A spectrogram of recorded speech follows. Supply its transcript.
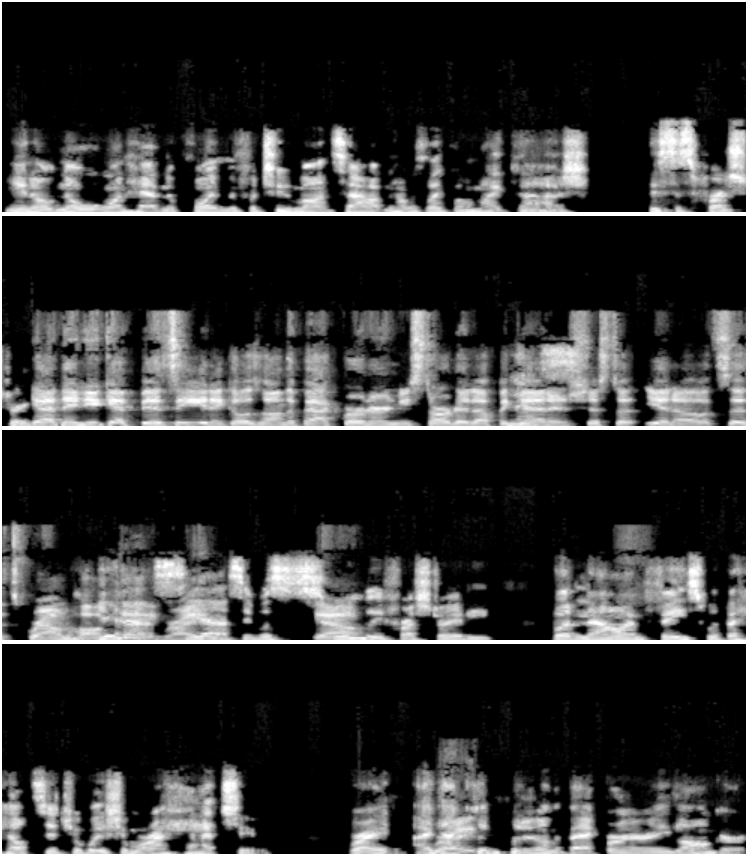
you know, no one had an appointment for two months out. And I was like, oh my gosh, this is frustrating. Yeah, and then you get busy and it goes on the back burner and you start it up again yes. and it's just a you know, it's it's groundhog yes, day, right? Yes, it was extremely yeah. frustrating. But now I'm faced with a health situation where I had to, right? I, right. I couldn't put it on the back burner any longer.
